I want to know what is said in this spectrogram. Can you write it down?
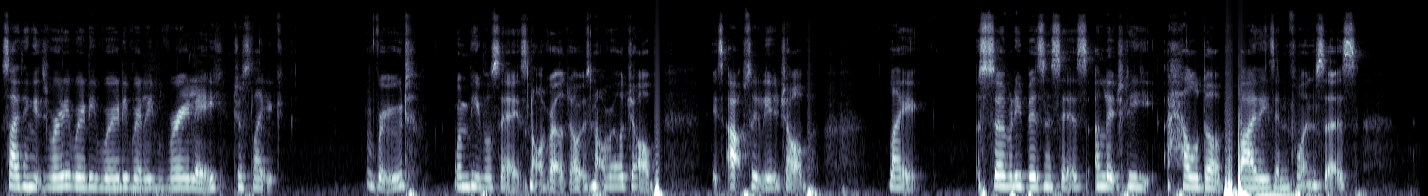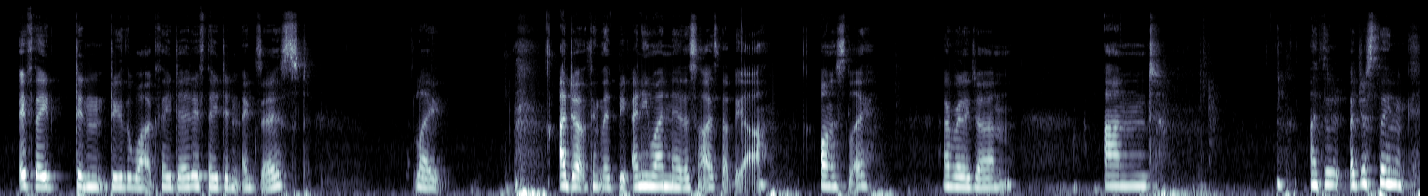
So I think it's really, really, really, really, really just like rude when people say it's not a real job, it's not a real job. It's absolutely a job. Like, so many businesses are literally held up by these influencers. If they didn't do the work they did, if they didn't exist, like, I don't think they'd be anywhere near the size that they are. Honestly. I really don't. And I th- I just think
